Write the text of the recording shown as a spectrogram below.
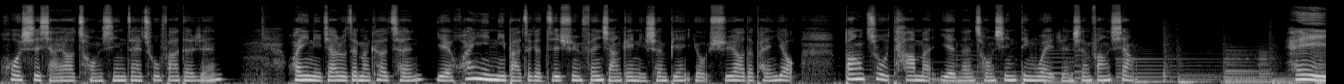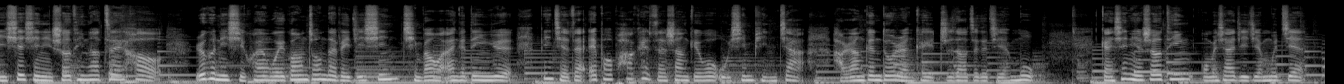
或是想要重新再出发的人。欢迎你加入这门课程，也欢迎你把这个资讯分享给你身边有需要的朋友，帮助他们也能重新定位人生方向。嘿，谢谢你收听到最后。如果你喜欢微光中的北极星，请帮我按个订阅，并且在 Apple Podcast 上给我五星评价，好让更多人可以知道这个节目。感谢你的收听，我们下一集节目见。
